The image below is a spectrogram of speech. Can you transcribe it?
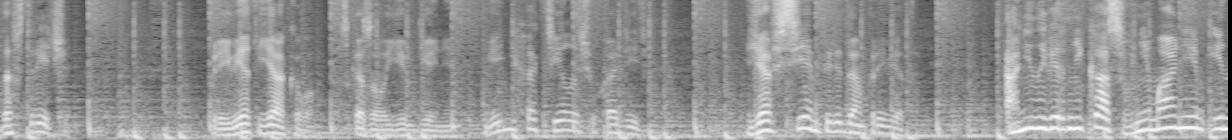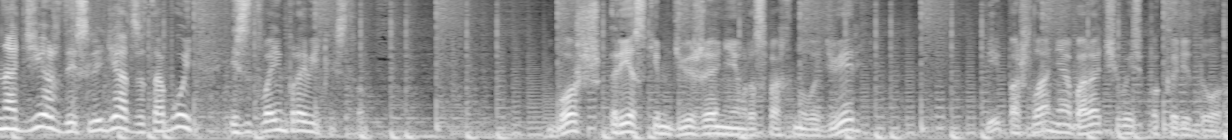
«До встречи». «Привет Якову», — сказала Евгения. Ей не хотелось уходить. Я всем передам привет. Они наверняка с вниманием и надеждой следят за тобой и за твоим правительством. Бош резким движением распахнула дверь и пошла, не оборачиваясь, по коридору.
